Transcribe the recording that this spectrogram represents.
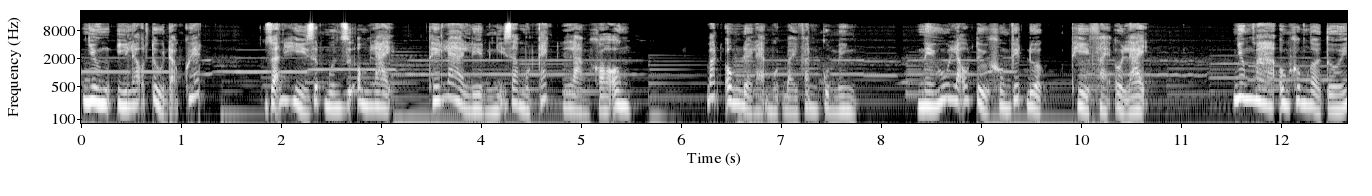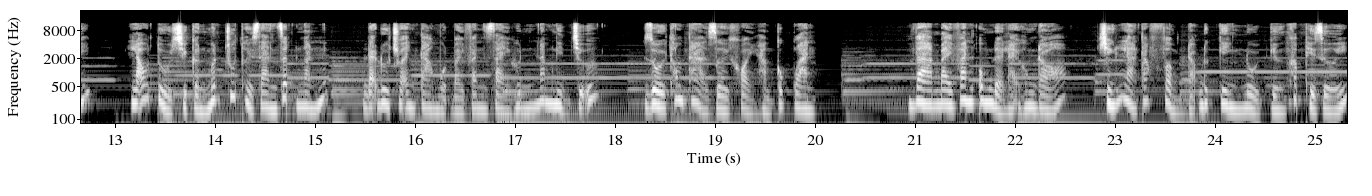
Nhưng ý lão tử đã quyết. Doãn Hỷ rất muốn giữ ông lại, thế là liền nghĩ ra một cách làm khó ông. Bắt ông để lại một bài văn của mình. Nếu lão tử không viết được thì phải ở lại. Nhưng mà ông không ngờ tới, lão tử chỉ cần mất chút thời gian rất ngắn đã đưa cho anh ta một bài văn dài hơn 5.000 chữ, rồi thong thả rời khỏi hàm cốc quan. Và bài văn ông để lại hôm đó chính là tác phẩm Đạo Đức Kinh nổi tiếng khắp thế giới.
